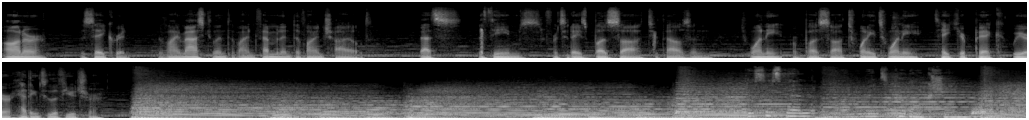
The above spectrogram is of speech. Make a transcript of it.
honor, the sacred, divine masculine, divine feminine, divine child. That's the themes for today's Buzzsaw 2020 or Buzzsaw 2020. Take your pick. We are heading to the future. A Monuments Production.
